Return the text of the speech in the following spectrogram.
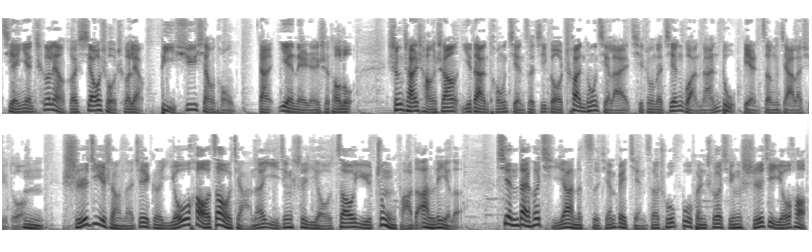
检验车辆和销售车辆必须相同。但业内人士透露。生产厂商一旦同检测机构串通起来，其中的监管难度便增加了许多。嗯，实际上呢，这个油耗造假呢，已经是有遭遇重罚的案例了。现代和起亚呢，此前被检测出部分车型实际油耗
